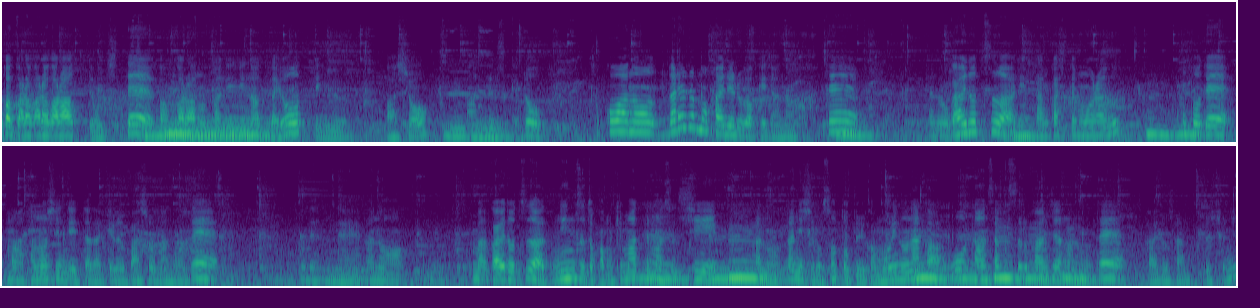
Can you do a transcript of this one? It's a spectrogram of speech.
がガラガラガラって落ちて、うんガンガラの谷になったよっていう場所なんですけど、そこはあの誰でも入れるわけじゃなくて、あのガイドツアーに参加してもらううんことで、まあ、楽しんでいただける場所なのでそうですね。あの、まあ、ガイドツアー人数とかも決まってますし、うん。うんあの何しろ外というか森の中を探索する感じなので、ガイドさんと一緒に、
